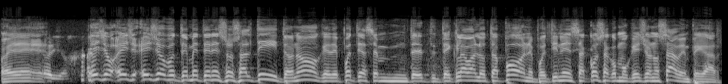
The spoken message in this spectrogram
Eh, serio. ellos, ellos, ellos te meten esos saltitos, ¿no? Que después te hacen, te, te- te clavan los tapones, pues tienen esa cosa como que ellos no saben pegar.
